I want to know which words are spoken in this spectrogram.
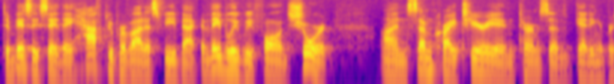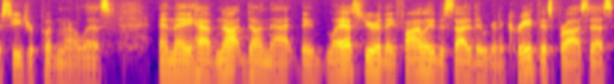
to basically say they have to provide us feedback if they believe we've fallen short on some criteria in terms of getting a procedure put on our list. And they have not done that. They last year they finally decided they were going to create this process.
